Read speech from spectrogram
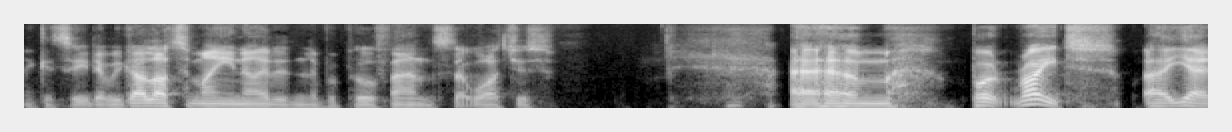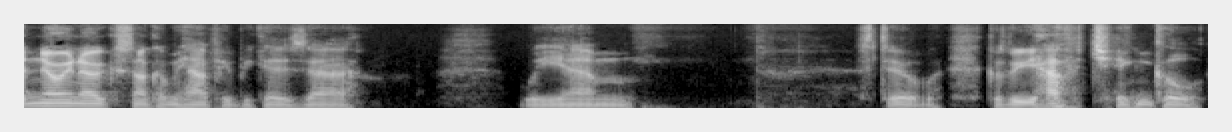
I can see that we got lots of Man United and Liverpool fans that watch us. Um, but right, uh, yeah, Nuri Nurk's not gonna be happy because uh, we um still because we have a jingle.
